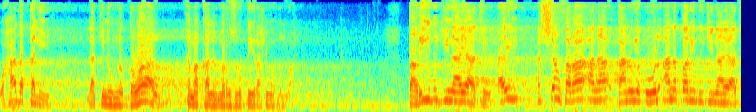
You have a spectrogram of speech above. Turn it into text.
وهذا قليل لكنه من الضوال كما قال المرزوقي رحمه الله. طريد جنايات. أي الشنفرة أنا كانوا يقول أنا طريد جنايات.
